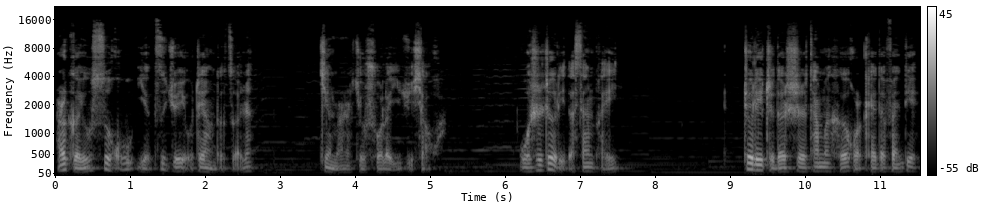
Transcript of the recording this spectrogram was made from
而葛优似乎也自觉有这样的责任，进门就说了一句笑话：“我是这里的三陪。”这里指的是他们合伙开的饭店，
